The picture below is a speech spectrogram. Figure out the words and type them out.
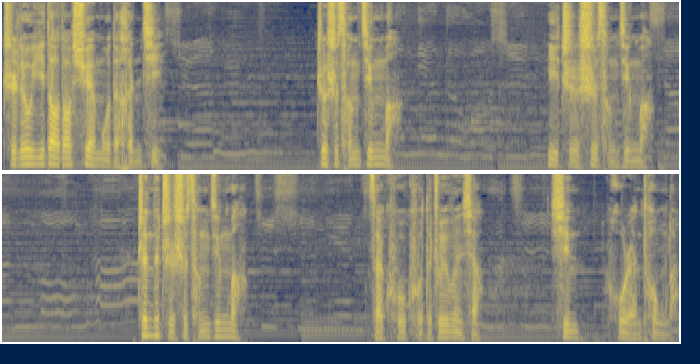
只留一道道炫目的痕迹。这是曾经吗？亦只是曾经吗？真的只是曾经吗？在苦苦的追问下，心忽然痛了。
